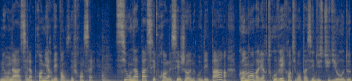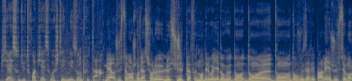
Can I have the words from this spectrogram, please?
mais on a, c'est la première dépense des Français. Si on n'a pas ces, ces jeunes au départ, comment on va les retrouver quand ils vont passer du studio aux deux pièces ou du trois pièces ou acheter une maison plus tard? Mais alors justement, je reviens sur le, sujet de plafonnement des loyers dont, euh, dont, dont, vous avez parlé. Justement,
